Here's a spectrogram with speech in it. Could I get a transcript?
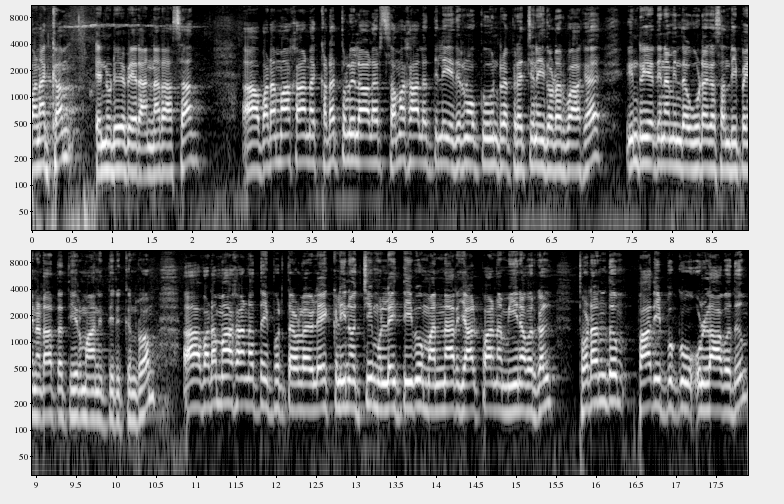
வணக்கம். என்னுடைய பேர் அன்னராசா. வடமாகாண கடற்தொழிலாளர் சமகாலத்திலே எதிர்நோக்குகின்ற பிரச்சினை தொடர்பாக இன்றைய தினம் இந்த ஊடக சந்திப்பை நடாத்த தீர்மானித்திருக்கின்றோம். வடமாகாணத்தை பொறுத்தளவிலே கிளிநொச்சி முல்லைத்தீவு மன்னார் யாழ்ப்பாண மீனவர்கள் தொடர்ந்தும் பாதிப்புக்கு உள்ளாவதும்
